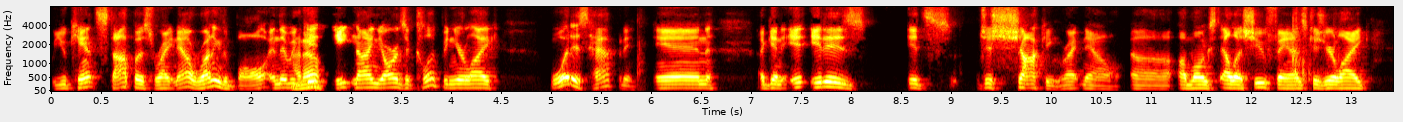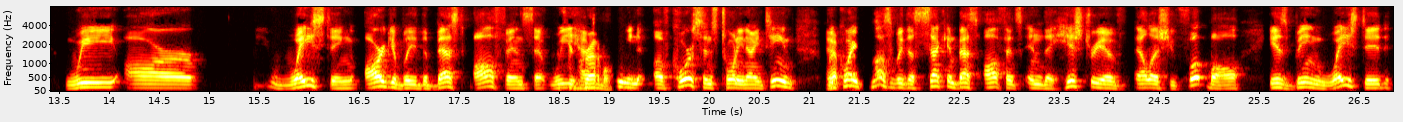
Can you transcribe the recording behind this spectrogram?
you can't stop us right now running the ball. And then we get eight, nine yards a clip. And you're like, what is happening? And again, it, it is, it's just shocking right now uh, amongst LSU fans because you're like, we are wasting arguably the best offense that we have seen, of course, since 2019, but yep. quite possibly the second best offense in the history of LSU football is being wasted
